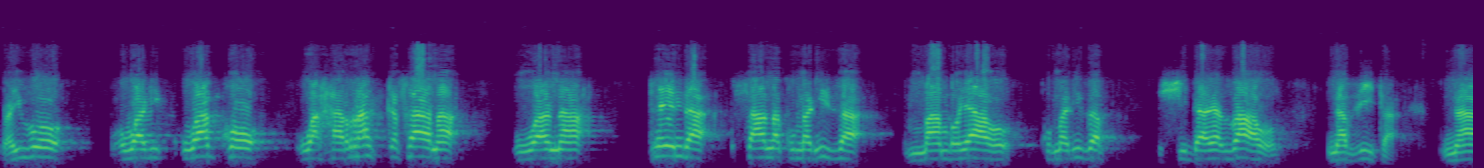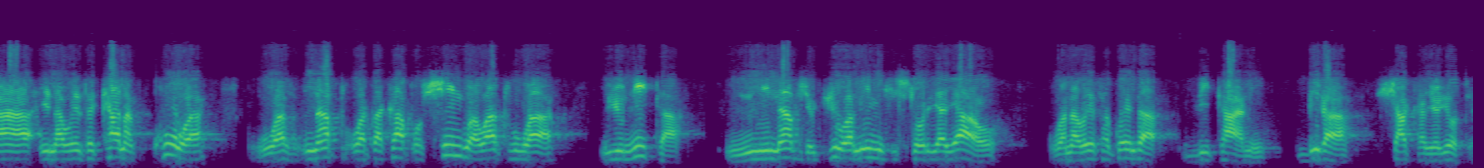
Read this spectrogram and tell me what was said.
Kwa hivyo wali wako wa haraka sana, wanapenda sana kumaliza mambo yao, kumaliza shida zao na vita, na inawezekana kuwa watakaposhindwa watu wa UNITA, ninavyojua mimi historia yao, wanaweza kwenda vitani bila shaka yoyote.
